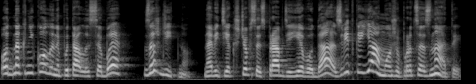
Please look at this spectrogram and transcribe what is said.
Однак ніколи не питали себе заждітно, навіть якщо все справді є вода, звідки я можу про це знати?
